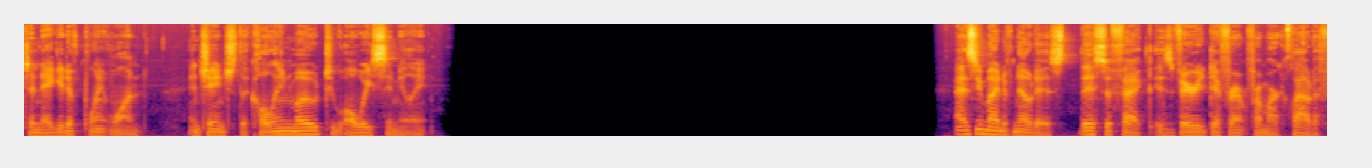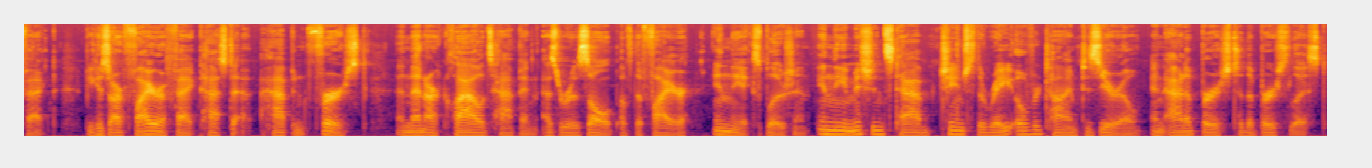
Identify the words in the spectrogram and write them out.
to negative 0.1 and change the culling mode to always simulate. As you might have noticed, this effect is very different from our cloud effect because our fire effect has to happen first and then our clouds happen as a result of the fire in the explosion. In the emissions tab, change the rate over time to zero and add a burst to the burst list,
